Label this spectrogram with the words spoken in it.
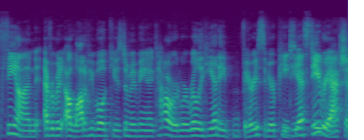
Theon. Everybody, a lot of people accused him of being a coward, where really he had a very severe PTSD, PTSD reaction.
